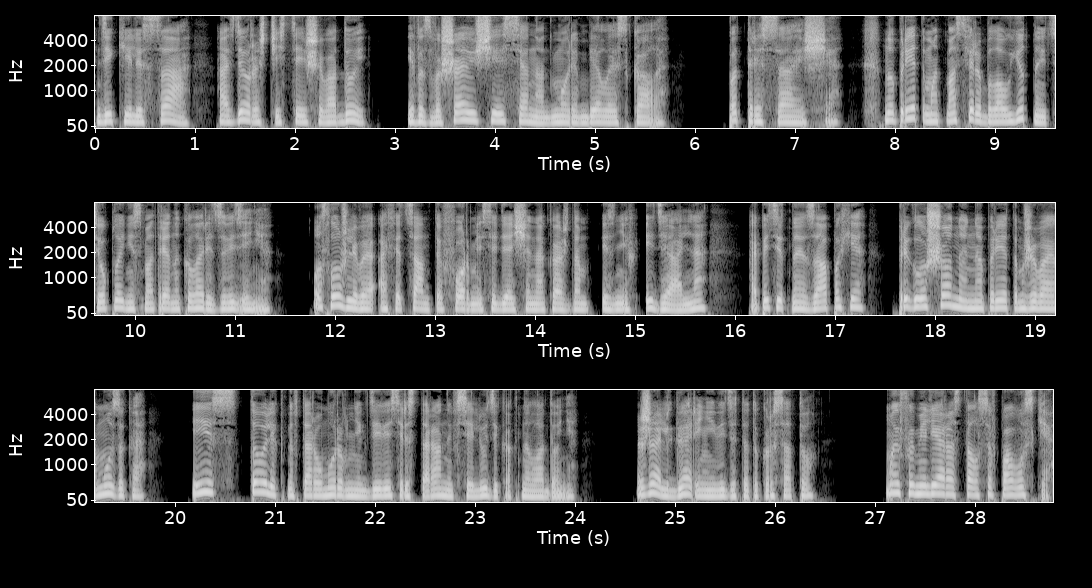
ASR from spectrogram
дикие леса, озера с чистейшей водой и возвышающиеся над морем белые скалы. Потрясающе. Но при этом атмосфера была уютной и теплой, несмотря на колорит заведения. Услужливые официанты в форме, сидящие на каждом из них идеально, аппетитные запахи, приглушенная, но при этом живая музыка и столик на втором уровне, где весь ресторан и все люди как на ладони. Жаль, Гарри не видит эту красоту. Мой фамильяр остался в повозке.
